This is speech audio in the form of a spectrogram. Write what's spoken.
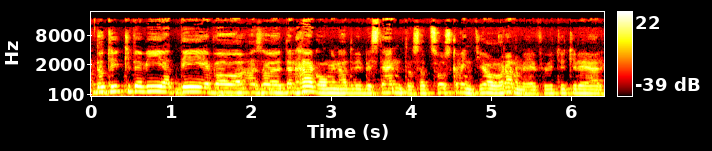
då tyckte vi att det var, alltså den här gången hade vi bestämt oss att så ska vi inte göra något mer. För vi tycker det är,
